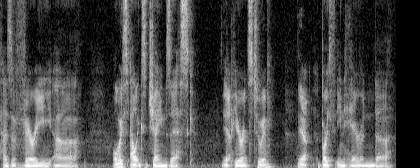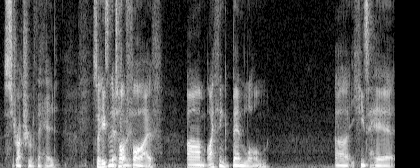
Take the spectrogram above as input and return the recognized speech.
has a very uh, almost Alex James esque Yeah. appearance to him, Yeah. both in hair and uh, structure of the head. So he's in the top five. Um, I think Ben Long, uh, his hair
